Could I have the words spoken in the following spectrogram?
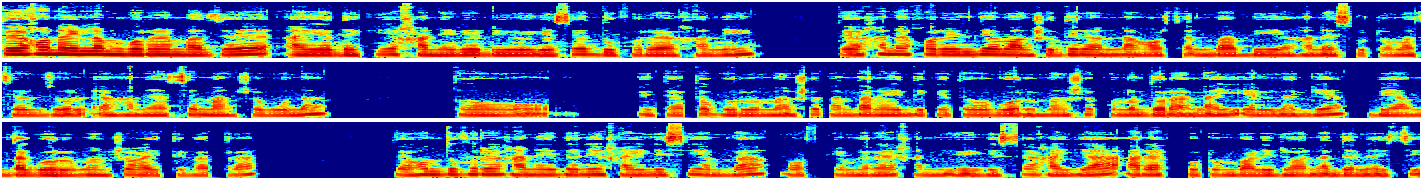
তো এখন আইলাম ঘরের মাঝে আইয়া দেখি খানি রেডি হয়ে গেছে দুপুরের খানি। তো এখানে খরিল দিয়ে মাংস দিয়ে রান্না করছেন ভাবি এখানে ছোটো মাছের ঝোল এখানে আছে মাংস বোনা তো এটা তো গরুর মাংস তান্তান এদিকে তো গরুর মাংস কোনো দরা নাই এর লাগিয়া বেয়ামদা গরুর মাংস খাইতে পাত্রা। এখন দুপুরে খানি দানি খাই লিছি আমরা অফ ক্যামেরায় খানি হয়ে গেছে, খাইয়া আর এক কুটুম বাড়ি রান্না দিলাইছি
